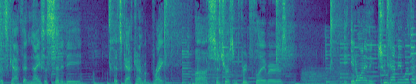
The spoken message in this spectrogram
it's got that nice acidity. It's got kind of a bright uh, citrus and fruit flavors. You don't want anything too heavy with it,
